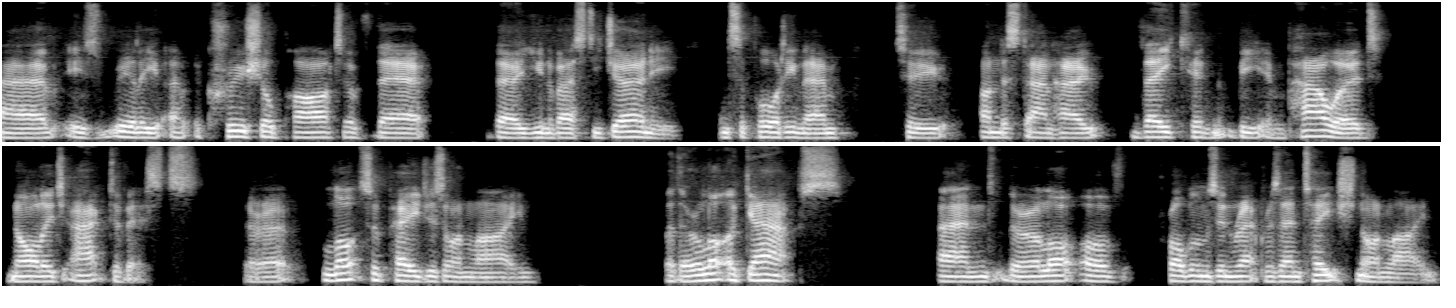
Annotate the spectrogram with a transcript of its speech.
uh, is really a, a, crucial part of their, their university journey and supporting them to understand how they can be empowered knowledge activists. There are lots of pages online, but there are a lot of gaps and there are a lot of problems in representation online.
